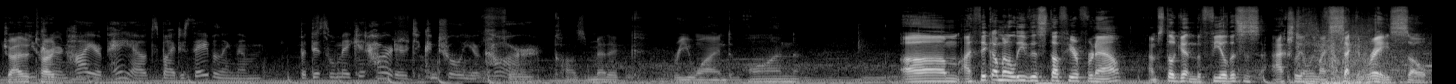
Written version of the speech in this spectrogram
Drive You can target. earn higher payouts by disabling them, but this will make it harder to control your car. Cosmetic rewind on. Um, I think I'm gonna leave this stuff here for now. I'm still getting the feel. This is actually only my second race, so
